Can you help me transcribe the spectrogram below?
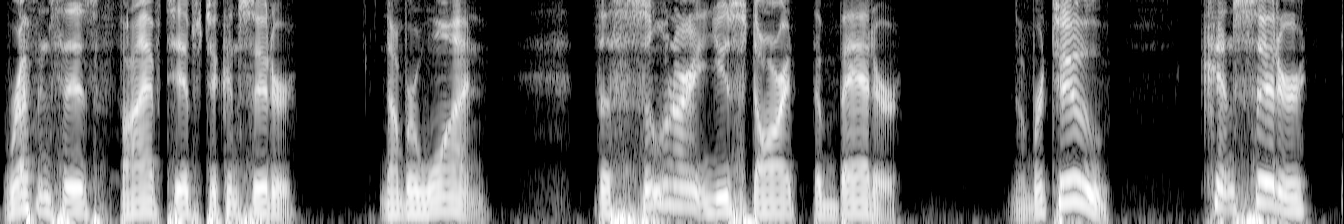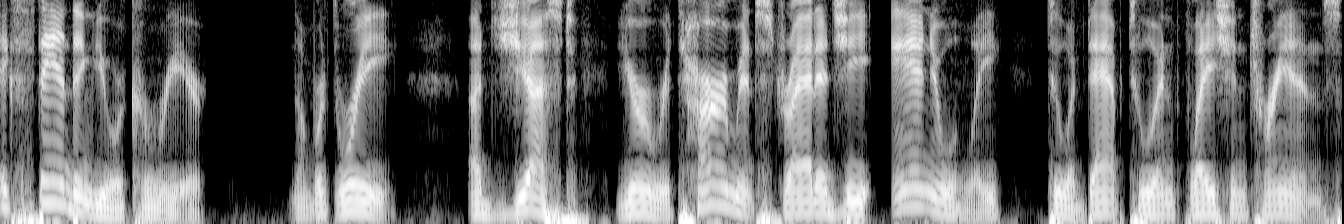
references five tips to consider. Number one, the sooner you start, the better. Number two, consider extending your career. Number three, adjust your retirement strategy annually to adapt to inflation trends.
